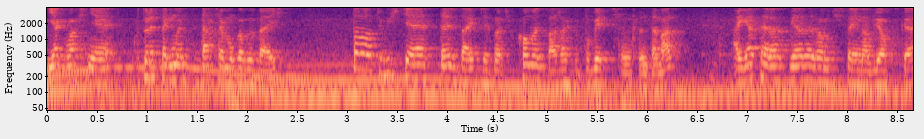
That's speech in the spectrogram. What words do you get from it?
jak właśnie, które segmenty Dacia mogłaby wejść, to oczywiście też dajcie znać w komentarzach, wypowiedzcie się na ten temat. A ja teraz jadę wam tutaj na wioskę,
